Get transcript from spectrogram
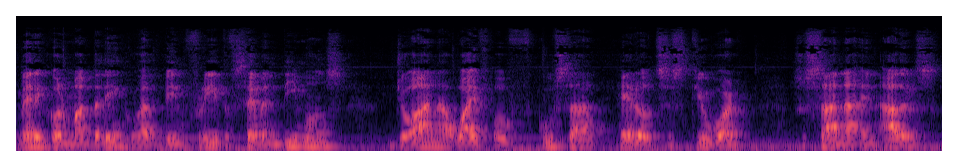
Mary called Magdalene, who had been freed of seven demons, Joanna, wife of Cusa, Herod's steward, Susanna, and others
